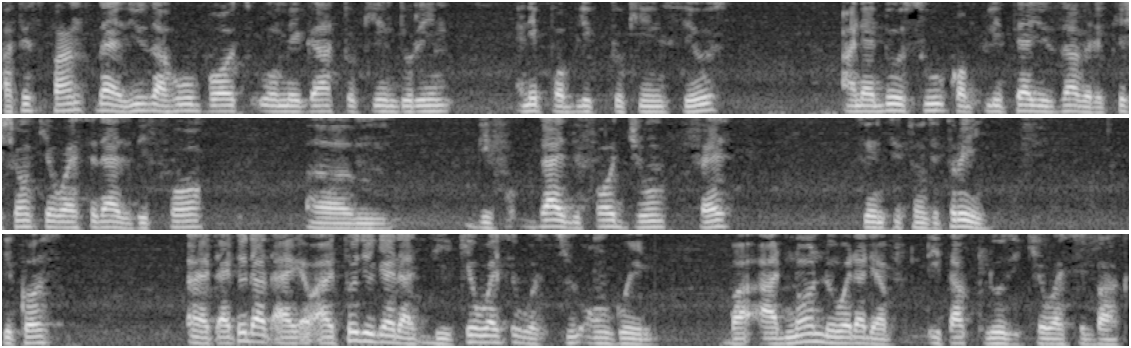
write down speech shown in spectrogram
participant that is user who bought omega token during any public token sales. And then those who completed user verification kyc that is before um before that is before june 1st 2023 because uh, I told that I, I told you guys that the KYC was still ongoing, but I don't know whether they have later closed the KYC back.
